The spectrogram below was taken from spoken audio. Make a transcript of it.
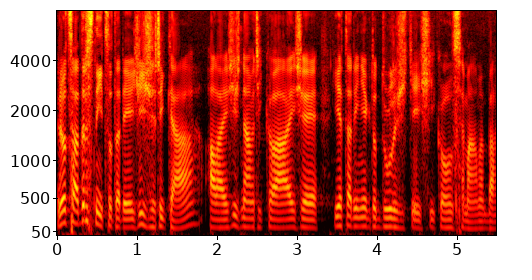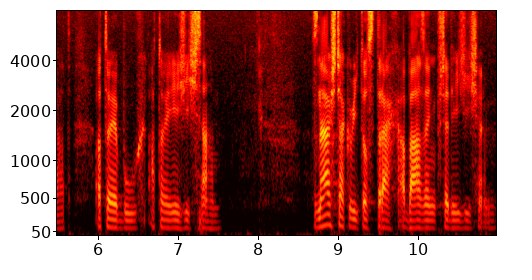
Je docela drsný, co tady Ježíš říká, ale Ježíš nám říká, že je tady někdo důležitější, koho se máme bát. A to je Bůh a to je Ježíš sám. Znáš takovýto strach a bázeň před Ježíšem?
